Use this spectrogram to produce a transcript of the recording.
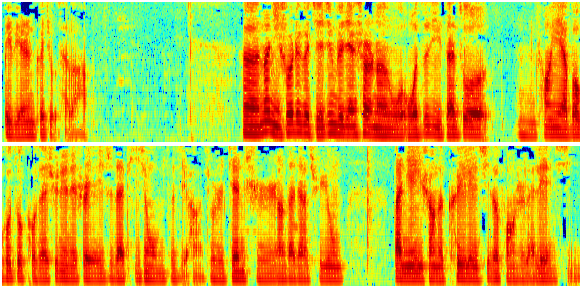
被别人割韭菜了哈。呃，那你说这个捷径这件事儿呢？我我自己在做嗯创业，包括做口才训练这事儿，也一直在提醒我们自己哈，就是坚持让大家去用半年以上的刻意练习的方式来练习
